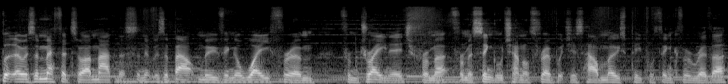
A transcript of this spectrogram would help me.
But there was a method to our madness, and it was about moving away from from drainage from a from a single channel thread, which is how most people think of a river.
